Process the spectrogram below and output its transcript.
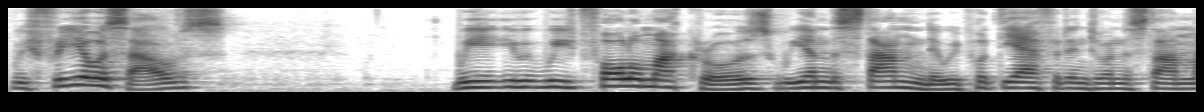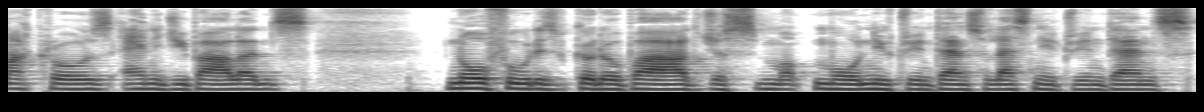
We free ourselves. We we follow macros. We understand it. We put the effort into understand macros, energy balance. No food is good or bad, just more nutrient dense or less nutrient dense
